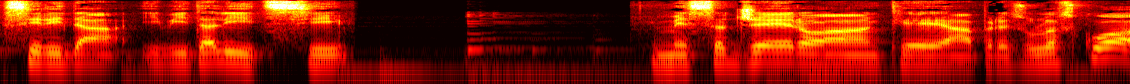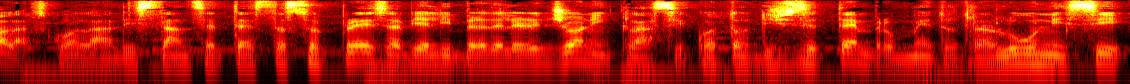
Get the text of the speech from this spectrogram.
si ridà i vitalizi. Il messaggero anche apre sulla scuola, scuola a distanza e testa a sorpresa, via libera delle regioni, in classe il 14 settembre, un metro tra alunni, sì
